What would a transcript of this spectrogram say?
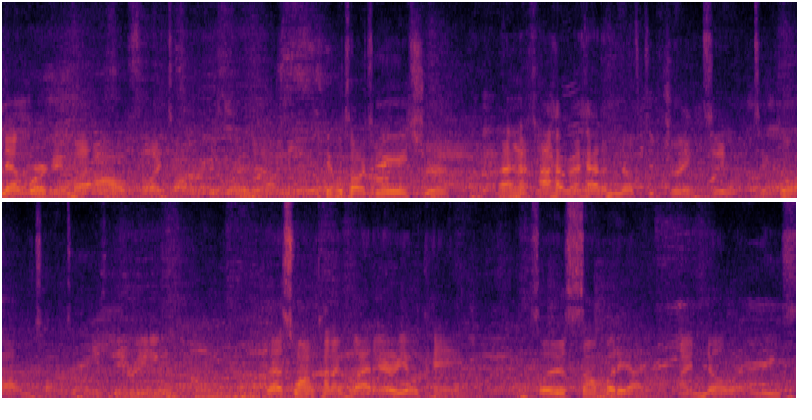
networking, but I don't feel like talking to people right now. People talk to me, sure. I, I haven't had enough to drink to, to go out and talk to those people. That's why I'm kind of glad Ariel came. So there's somebody I, I know at least.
